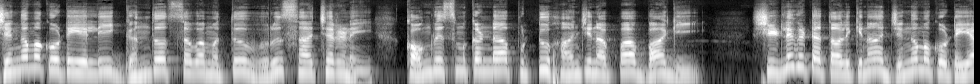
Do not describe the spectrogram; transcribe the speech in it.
ಜಂಗಮಕೋಟೆಯಲ್ಲಿ ಗಂಧೋತ್ಸವ ಮತ್ತು ಉರುಸಾಚರಣೆ. ಕಾಂಗ್ರೆಸ್ ಮುಖಂಡ ಪುಟ್ಟು ಹಾಂಜಿನಪ್ಪ ಬಾಗಿ. ಶಿಡ್ಲಘಟ್ಟ ತಾಲೂಕಿನ ಜಂಗಮಕೋಟೆಯ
